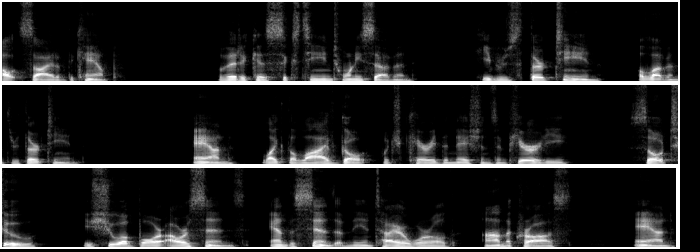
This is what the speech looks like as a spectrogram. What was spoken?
outside of the camp. Leviticus 16:27, Hebrews 13:11 through 13. And, like the live goat which carried the nation's impurity, so too Yeshua bore our sins and the sins of the entire world on the cross and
